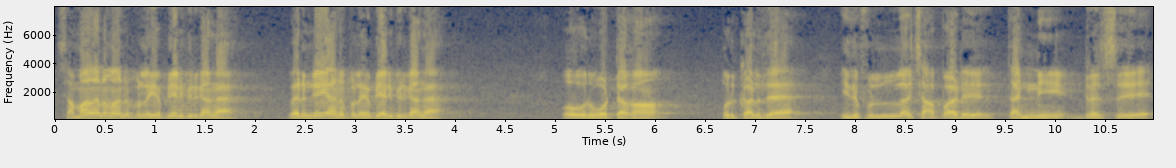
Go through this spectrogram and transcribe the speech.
சமாதானமாக அனுப்பலை. எப்படி அனுப்பியிருக்காங்க? வெறுங்கையாக அனுப்பலை. எப்படி அனுப்பியிருக்காங்க? ஒரு ஒட்டகம் ஒரு கழுதை இது ஃபுல்லாக சாப்பாடு தண்ணி ட்ரெஸ்ஸு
